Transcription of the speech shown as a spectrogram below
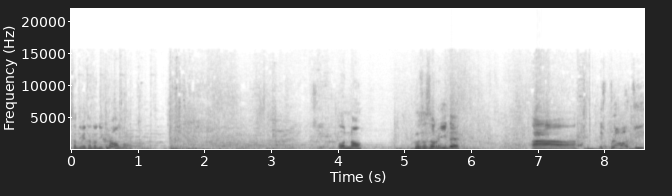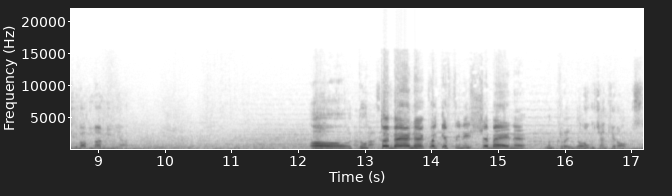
sta diventando di cromo. Sì. Oh no! Cosa sorride? Ah! Esplodi! Mamma mia! Oh, tutto è bene, quel che finisce bene. Non credo. Comunque c'è anche Rox.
